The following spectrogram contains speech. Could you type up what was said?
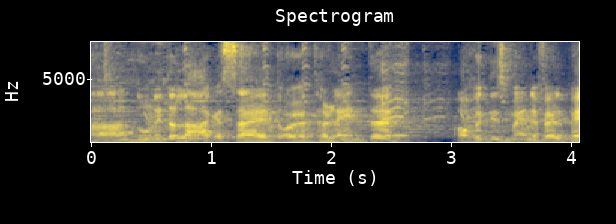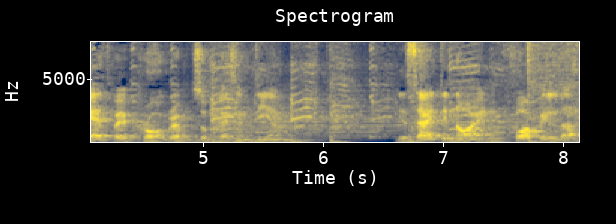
äh, nun in der Lage seid, eure Talente auch in diesem NFL Pathway Program zu präsentieren. Ihr seid die neuen Vorbilder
